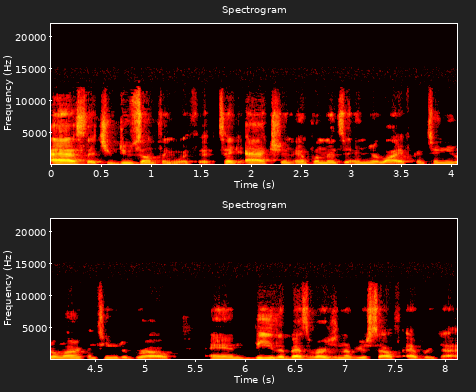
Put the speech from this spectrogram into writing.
ask that you do something with it. Take action, implement it in your life, continue to learn, continue to grow, and be the best version of yourself every day.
